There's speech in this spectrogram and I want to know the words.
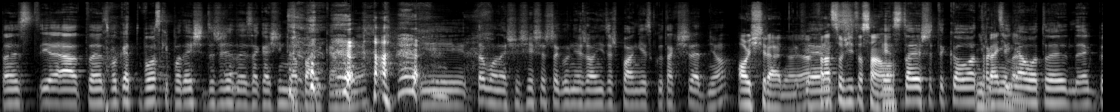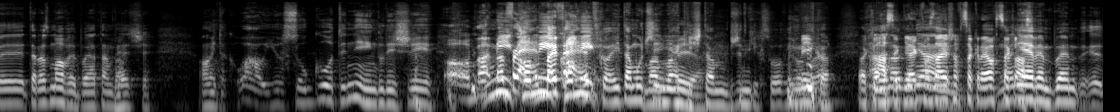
To jest, ja, to jest w ogóle włoskie podejście do życia, to jest jakaś inna bajka, no nie? I to było najśmieszniejsze, szczególnie, że oni też po angielsku tak średnio. Oj, średnio? Więc- Francuzi to samo. Więc to jeszcze tylko uatrakcyjniało te, jakby te rozmowy, bo ja tam, No. wiecie, oni tak, wow, you're so good in English. I, O, Miko, Miko, Miko. I tam uczyli mnie jakichś tam brzydkich słów. Miko. Klasyk, no jak poznajesz obcokrajowca, No klasyk. nie wiem, byłem, y,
